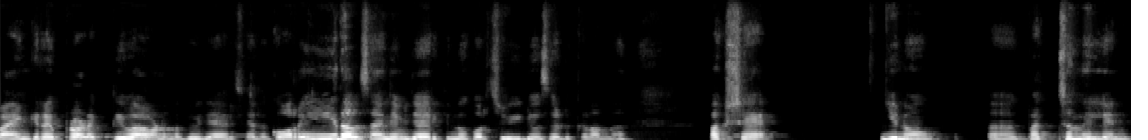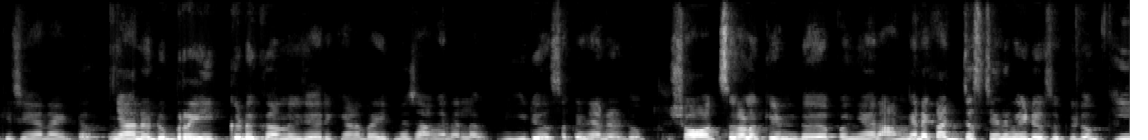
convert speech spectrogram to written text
ഭയങ്കര പ്രൊഡക്റ്റീവ് ആവണം എന്നൊക്കെ വിചാരിച്ചായിരുന്നു. കുറേ ദിവസമായി ഞാൻ വിചാരിക്കുന്നു കുറച്ച് വീഡിയോസ് എടുക്കണം എന്ന് പക്ഷേ യുനോ പറ്റുന്നില്ല എനിക്ക് ചെയ്യാനായിട്ട്. ഞാനൊരു ബ്രേക്ക് എടുക്കാമെന്ന് വിചാരിക്കുകയാണ് ബ്രേക്ക് എന്ന് വെച്ചാൽ അങ്ങനെയല്ല വീഡിയോസ് ഒക്കെ ഞാൻ ഇടും. ഷോർട്സുകളൊക്കെ ഉണ്ട് അപ്പം ഞാൻ അങ്ങനെയൊക്കെ അഡ്ജസ്റ്റ് ചെയ്ത് വീഡിയോസ് ഒക്കെ ഇടും. ഈ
